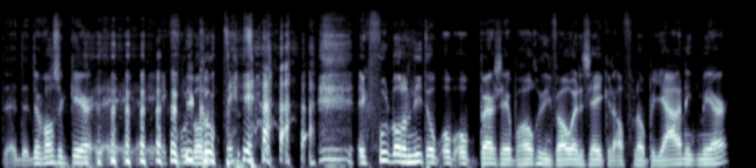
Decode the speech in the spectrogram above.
D- Er was een keer, eh, eh, ik voetbalde, ja, ik voetbalde niet op, op, op per se op hoog niveau en zeker de afgelopen jaren niet meer.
